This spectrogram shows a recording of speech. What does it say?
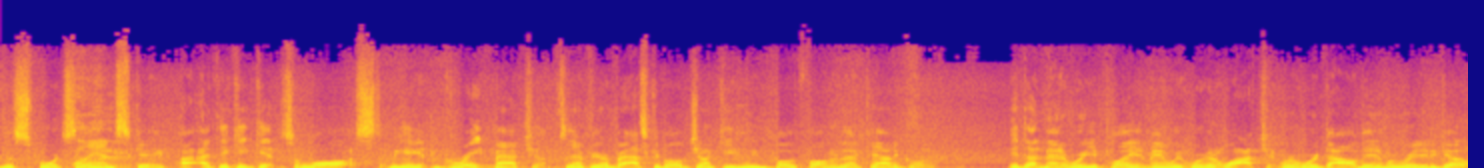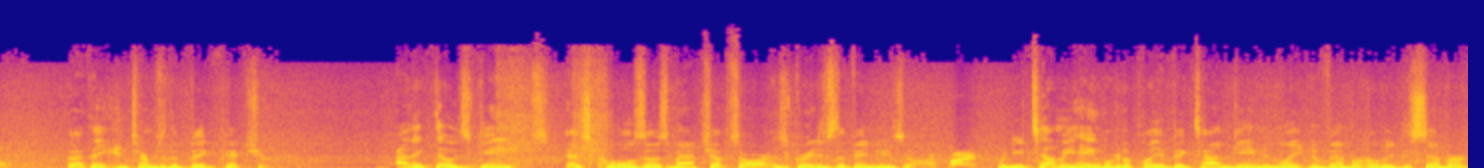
the sports landscape, I, I think it gets lost. We get great matchups. Now, if you're a basketball junkie, and we both fall into that category, it doesn't matter where you're playing, man. We, we're going to watch it. We're, we're dialed in. We're ready to go. But I think in terms of the big picture, I think those games, as cool as those matchups are, as great as the venues are, Right. when you tell me, hey, we're going to play a big time game in late November, early December,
